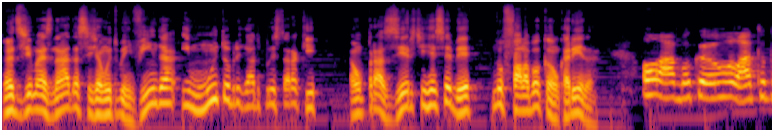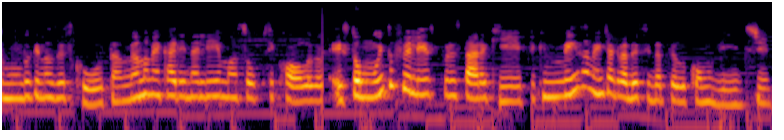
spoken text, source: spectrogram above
Antes de mais nada, seja muito bem-vinda e muito obrigado por estar aqui. É um prazer te receber no Fala Bocão, Karina. Olá, Bocão! Olá, todo mundo que nos escuta. Meu nome é Karina Lima, sou psicóloga. Estou muito feliz por estar aqui, fico imensamente agradecida pelo convite.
